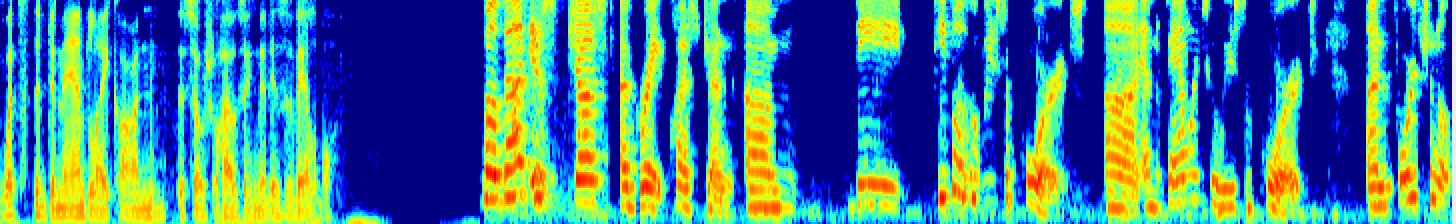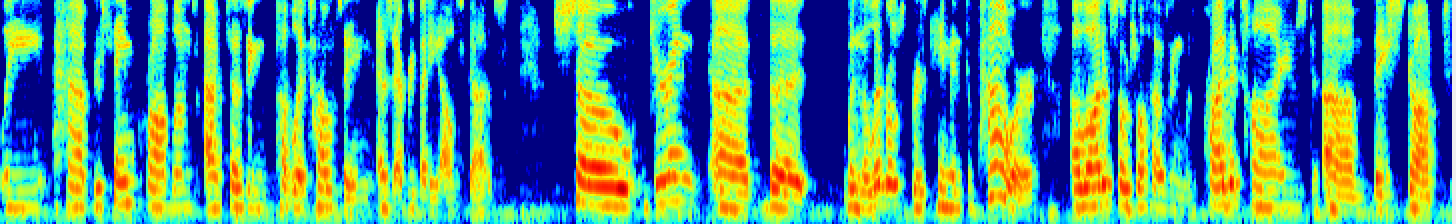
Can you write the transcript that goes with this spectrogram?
what's the demand like on the social housing that is available well, that is just a great question. Um, the people who we support uh, and the families who we support, unfortunately, have the same problems accessing public housing as everybody else does. So during uh, the when the liberals first came into power, a lot of social housing was privatized. Um, they stopped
